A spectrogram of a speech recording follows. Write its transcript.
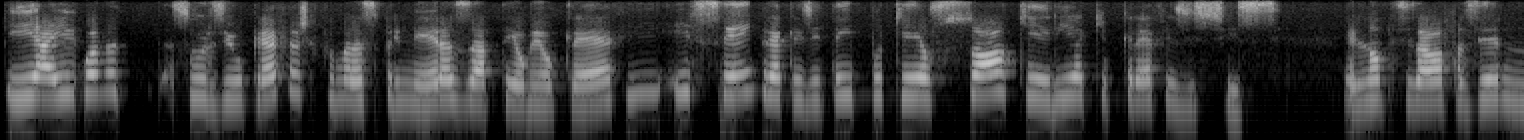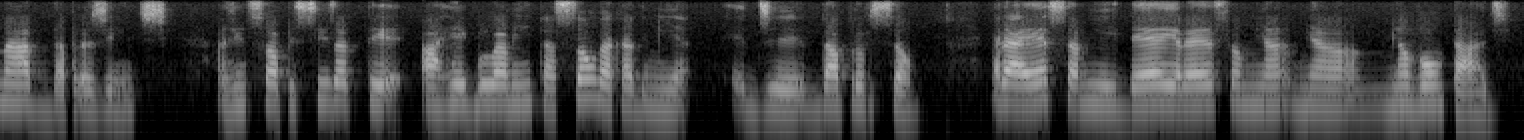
E aí, quando surgiu o CREF, acho que fui uma das primeiras a ter o meu CREF e sempre acreditei porque eu só queria que o CREF existisse. Ele não precisava fazer nada para a gente. A gente só precisa ter a regulamentação da academia, de, da profissão. Era essa a minha ideia, era essa a minha, minha, minha vontade.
